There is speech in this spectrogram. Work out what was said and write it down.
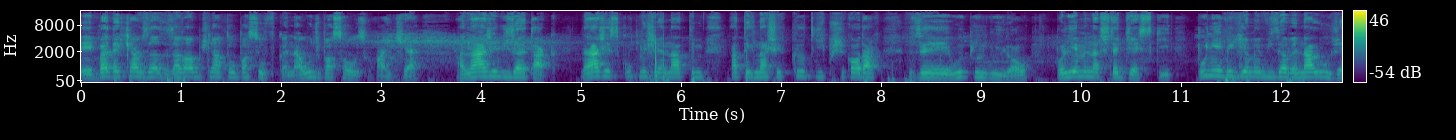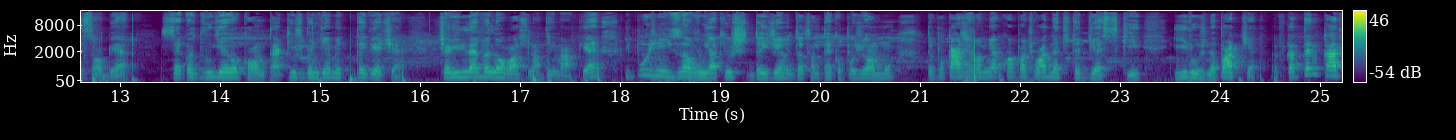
Y, Będę chciał za zarobić na tą basówkę, na łódź basołu, słuchajcie. A na razie widzę tak. Na razie skupmy się na tym, na tych naszych krótkich przygodach z Whipping Willow. Poliemy na 40. Później wyjdziemy widzowie na luzie sobie. Z tego drugiego konta, jak już będziemy tutaj, wiecie, chcieli levelować na tej mapie i później znowu, jak już dojdziemy do tamtego poziomu, to pokażę wam, jak łapać ładne 40 i różne. Patrzcie, na przykład ten kat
